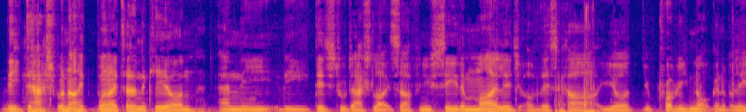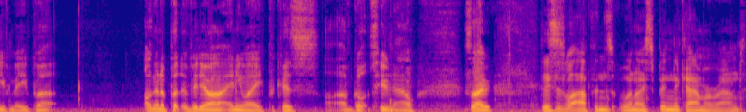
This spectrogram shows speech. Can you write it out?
the dash when I when I turn the key on and the the digital dash lights up and you see the mileage of this car. You're you're probably not going to believe me, but I'm going to put the video out anyway because I've got to now. So this is what happens when I spin the camera around.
